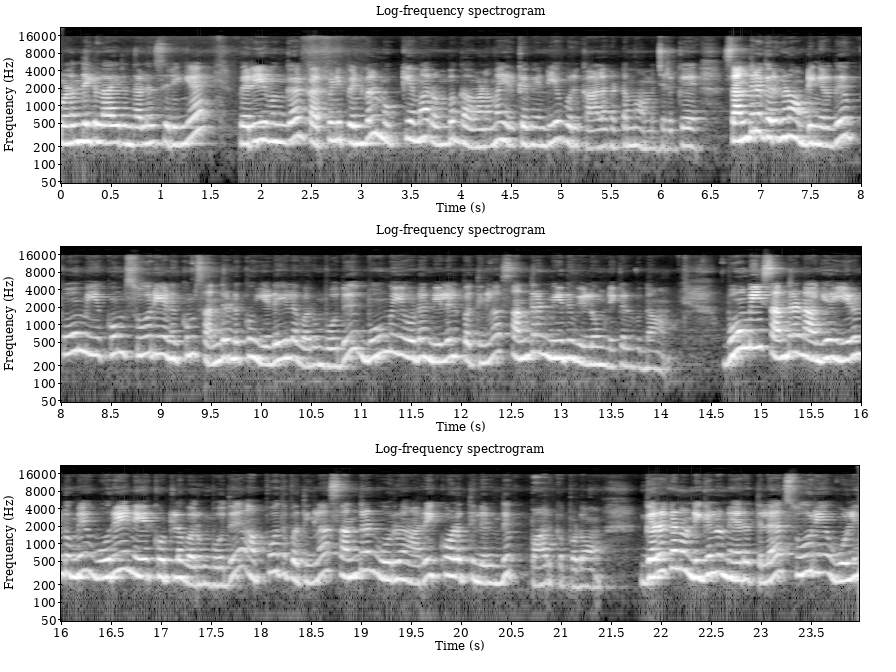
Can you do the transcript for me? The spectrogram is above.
குழந்தைகளாக இருந்தாலும் சரிங்க. பெரியவங்க கர்ப்பிணி பெண்கள் முக்கியமாக ரொம்ப கவனமாக இருக்க வேண்டிய ஒரு காலகட்டமாக அமைஞ்சிருக்கு. சந்திர கிரகணம் அப்படிங்கிறது பூமிக்கும் சூரியனுக்கும் சந்திரனுக்கும் இடையில் வரும்போது பூமியோட நிழல் பார்த்திங்கன்னா சந்திரன் மீது விழும் நிகழ்வு தான் பூமி சந்திரன் ஆகிய இரண்டுமே ஒரே நேர்கோட்டில் வரும்போது அப்போது பார்த்திங்களா சந்திரன் ஒரு அரைக்கோளத்திலிருந்து பார்க்கப்படும். கிரகணம் நிகழும் நேரத்தில் சூரிய ஒளி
